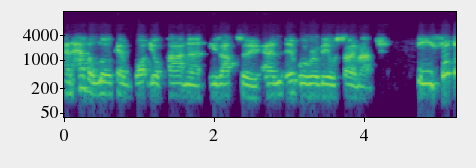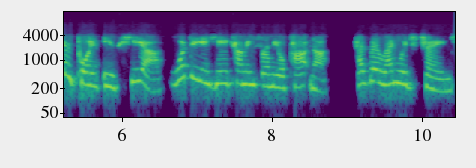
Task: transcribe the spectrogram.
and have a look at what your partner is up to, and it will reveal so much. The second point is hear. What do you hear coming from your partner? Has their language changed?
